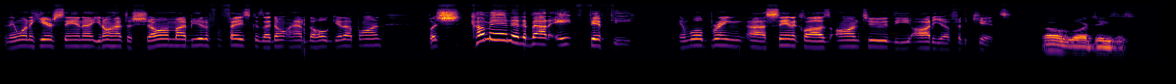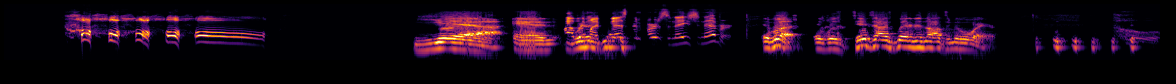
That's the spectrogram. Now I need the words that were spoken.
and they want to hear Santa, you don't have to show them my beautiful face because I don't have the whole get up on. But sh- come in at about eight fifty and we'll bring uh, Santa Claus onto the audio for the kids. Oh Lord Jesus! Ho ho ho ho ho! Yeah, and probably my best impersonation ever. It was. It was ten times better than Ultimate Warrior. oh.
